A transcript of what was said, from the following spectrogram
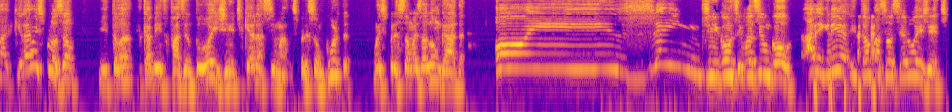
Aquilo é uma explosão. Então, eu acabei fazendo oi, gente, que era assim, uma expressão curta, uma expressão mais alongada. Oi, gente! Como se fosse um gol. Alegria, então passou a ser um oi, gente.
